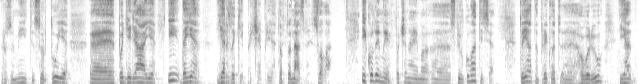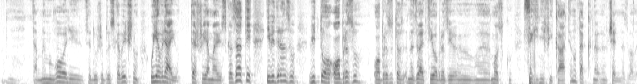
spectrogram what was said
розумієте, сортує, е, поділяє і дає ярлики, причеплює, тобто назви, слова. І коли ми починаємо е, спілкуватися, то я, наприклад, е, говорю, я там мимоволі, це дуже блискавично, уявляю те, що я маю сказати, і відразу від того образу, образу, то називають ці образи е, в е, мозку сигніфікати, ну так вчені назвали.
